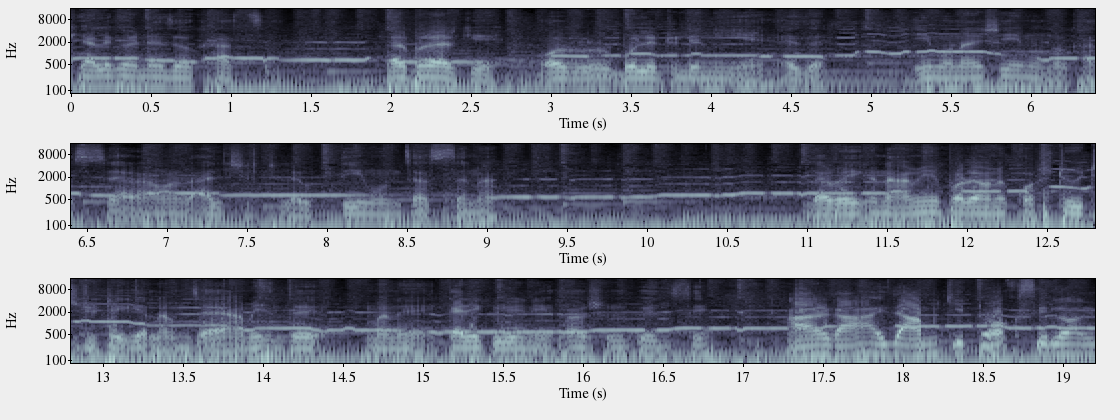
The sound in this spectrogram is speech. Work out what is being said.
খেয়াল করে নিয়ে যে খাচ্ছে। তারপরে আর কি, ওর বলে টুলে নিয়ে, এই যে ইমন এসে ইমনও খাচ্ছে, আর আমার আলসির ঠেলে উঠতে ইমন যাচ্ছে না। তারপর এখানে আমি পরে অনেক কষ্ট উঠে উঠে গেলাম, যে আমি মানে গাড়ি করে নিয়ে খাওয়া শুরু করে দিছি আর গাই যে আম কি টক ছিল? আমি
